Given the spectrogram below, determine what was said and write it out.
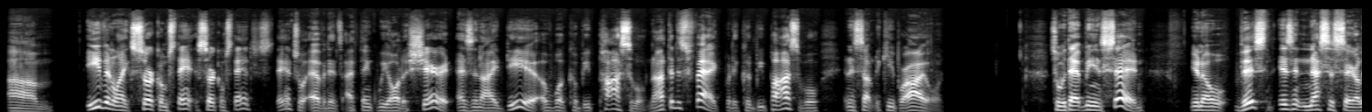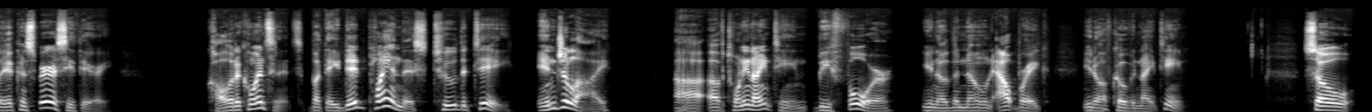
um, even like circumstan- circumstantial evidence, I think we ought to share it as an idea of what could be possible. Not that it's fact, but it could be possible, and it's something to keep our eye on. So, with that being said, you know, this isn't necessarily a conspiracy theory. Call it a coincidence, but they did plan this to the T in July uh, of 2019 before you know the known outbreak, you know, of COVID 19. So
